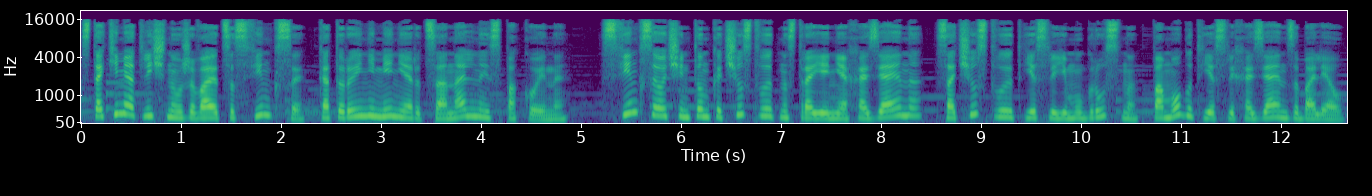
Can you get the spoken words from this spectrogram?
С такими отлично уживаются сфинксы, которые не менее рациональны и спокойны. Сфинксы очень тонко чувствуют настроение хозяина, сочувствуют, если ему грустно, помогут, если хозяин заболел.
